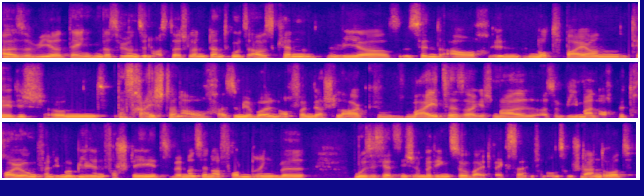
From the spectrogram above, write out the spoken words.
Also wir denken, dass wir uns in Ostdeutschland ganz gut auskennen. Wir sind auch in Nordbayern tätig und das reicht dann auch. Also wir wollen auch von der Schlagweite, sage ich mal, also wie man auch Betreuung von Immobilien versteht, wenn man sie nach vorn bringen will, muss es jetzt nicht unbedingt so weit weg sein von unserem Standort.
